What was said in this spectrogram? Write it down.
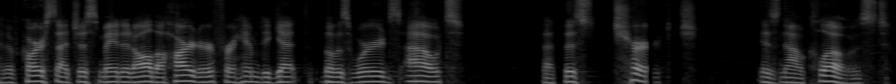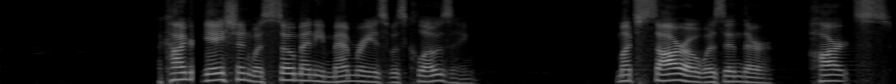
And of course, that just made it all the harder for him to get those words out that this church is now closed. A congregation with so many memories was closing. Much sorrow was in their hearts.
